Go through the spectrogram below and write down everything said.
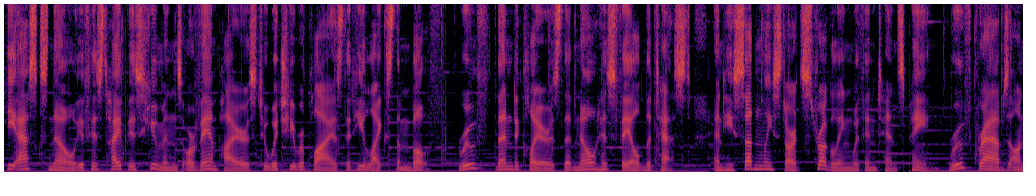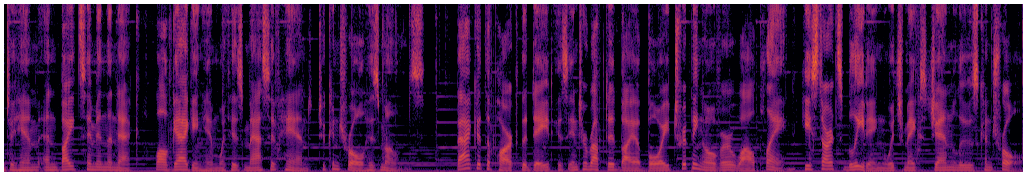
He asks No if his type is humans or vampires to which he replies that he likes them both. Ruth then declares that No has failed the test, and he suddenly starts struggling with intense pain. Ruth grabs onto him and bites him in the neck while gagging him with his massive hand to control his moans. Back at the park, the date is interrupted by a boy tripping over while playing. He starts bleeding, which makes Jen lose control,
